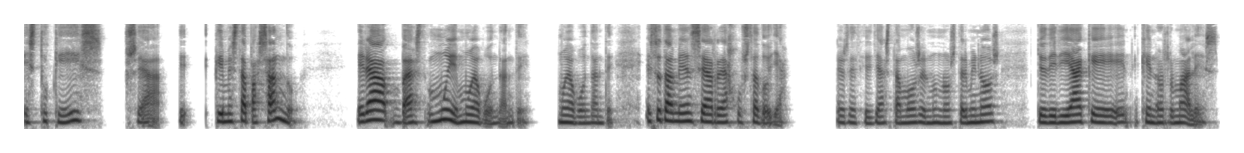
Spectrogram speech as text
¿esto qué es? O sea, eh, ¿qué me está pasando? Era muy, muy abundante, muy abundante. Esto también se ha reajustado ya. Es decir, ya estamos en unos términos, yo diría que, que normales.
